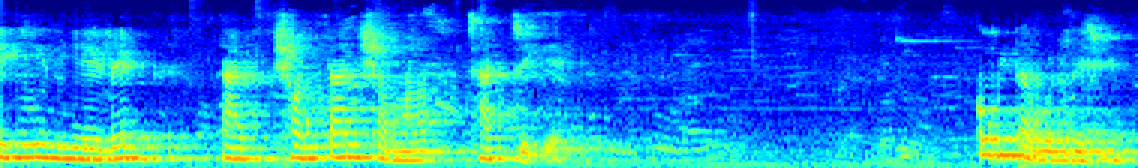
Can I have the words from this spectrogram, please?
এগিয়ে নিয়ে এলেন তার সন্তান সমা ছাত্রীকে। কবিতা বলবে সে।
